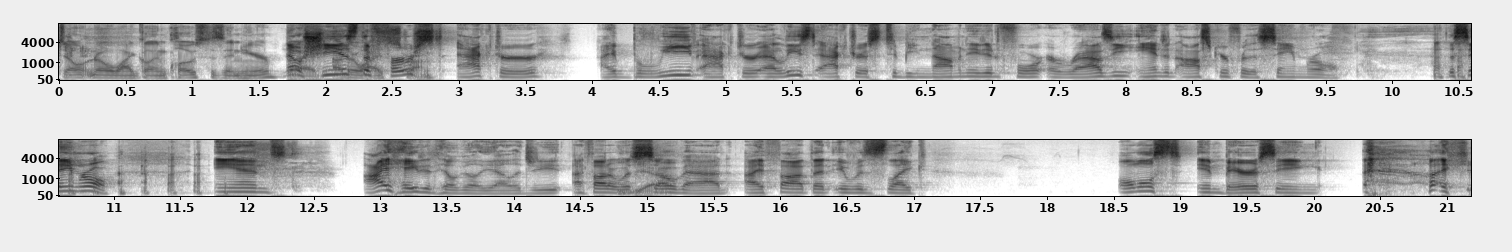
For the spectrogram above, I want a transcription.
don't know why Glenn Close is in here. No, she is the first strong. actor, I believe, actor, at least actress, to be nominated for a Razzie and an Oscar for the same role the same role. And I hated Hillbilly Elegy. I thought it was yeah. so bad. I thought that it was like almost embarrassing, like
